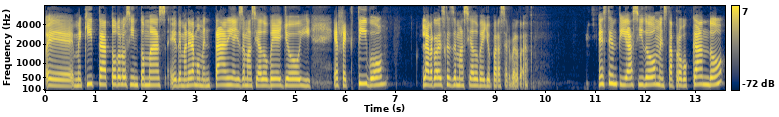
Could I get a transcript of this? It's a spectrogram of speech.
eh, me quita todos los síntomas de manera momentánea y es demasiado bello y efectivo, la verdad es que es demasiado bello para ser verdad. Este antiácido me está provocando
